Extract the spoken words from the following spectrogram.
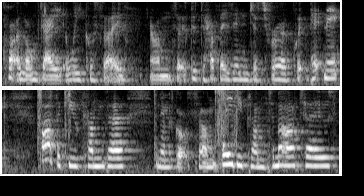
quite a long day, a week or so. Um, so it's good to have those in just for a quick picnic. Half a cucumber, and then we've got some baby plum tomatoes,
